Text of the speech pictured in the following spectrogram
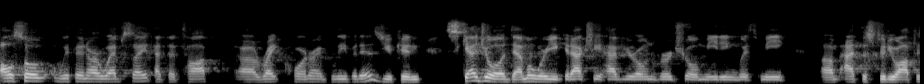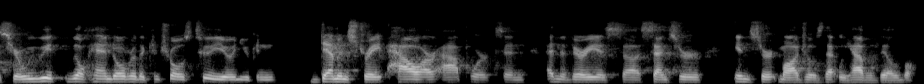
also within our website at the top uh, right corner, I believe it is, you can schedule a demo where you could actually have your own virtual meeting with me um, at the studio office here. We we- will hand over the controls to you, and you can demonstrate how our app works and and the various uh, sensor insert modules that we have available.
